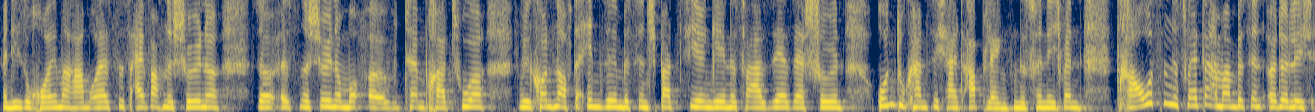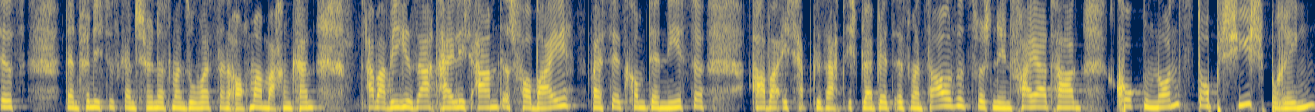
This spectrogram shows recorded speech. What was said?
wenn die so Räume haben oder es ist einfach eine schöne, so ist eine schöne äh, Temperatur. Wir konnten auf der Insel ein bisschen spazieren gehen. Das war sehr, sehr schön. Und du kannst dich halt ablenken. Das finde ich, wenn draußen das Wetter immer ein bisschen ödelig ist, dann finde ich das ganz schön, dass man sowas dann auch mal machen kann. Aber wie gesagt, Heiligabend ist vorbei. Weißt du, jetzt kommt der nächste. Aber ich habe gesagt, ich bleib jetzt erstmal zu Hause zwischen den Feiertagen, gucken nonstop Skispringen.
